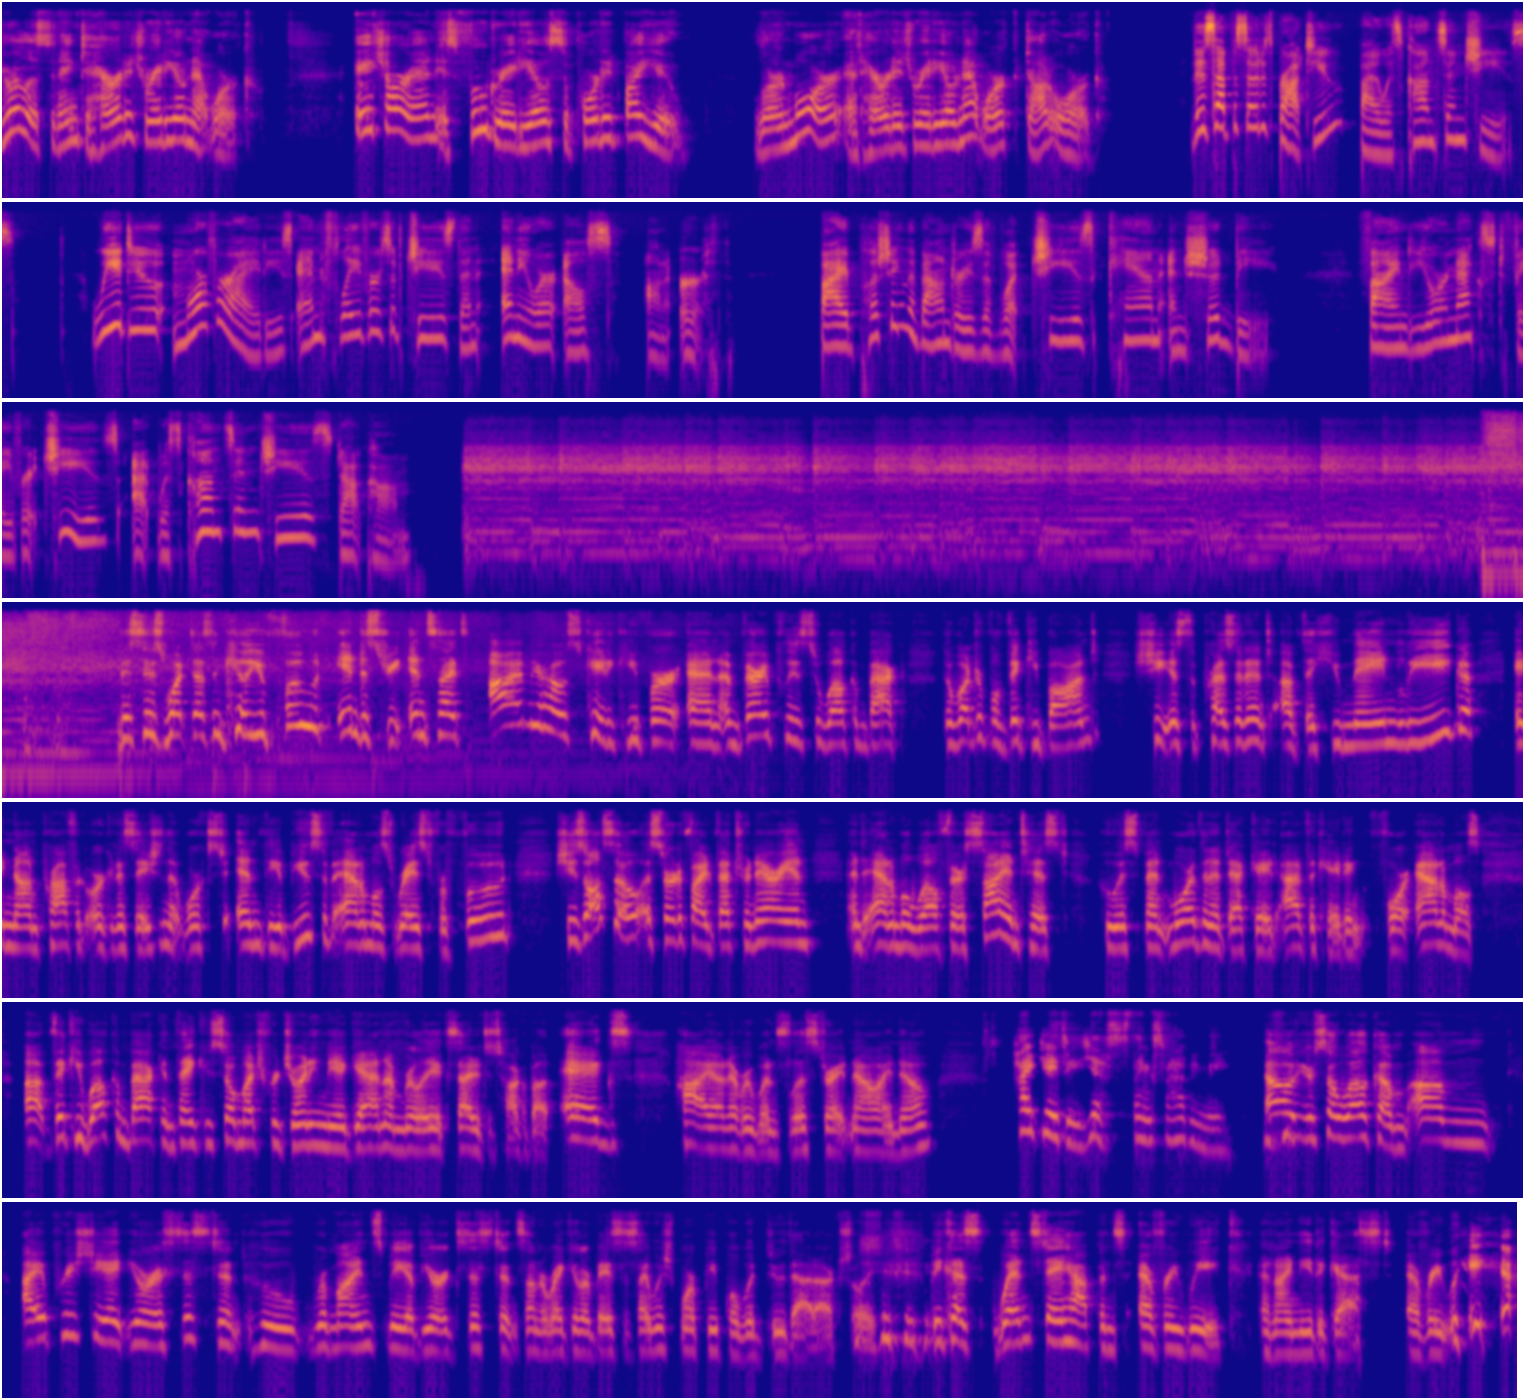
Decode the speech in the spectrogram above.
You're listening to Heritage Radio Network. HRN is food radio supported by you. Learn more at heritageradionetwork.org. This episode is brought to you by Wisconsin Cheese. We do more varieties and flavors of cheese than anywhere else on earth. By pushing the boundaries of what cheese can and should be, find your next favorite cheese at wisconsincheese.com. This is What Doesn't Kill You Food Industry Insights. I'm your host, Katie Keiffer, and I'm very pleased to welcome back the wonderful Vicki Bond. She is the president of the Humane League, a nonprofit organization that works to end the abuse of animals raised for food. She's also a certified veterinarian and animal welfare scientist who has spent more than a decade advocating for animals. Uh, Vicki, welcome back, and thank you so much for joining me again. I'm really excited to talk about eggs, high on everyone's list right now, I know. Hi, Katie. Yes, thanks for having me. Oh, you're so welcome. Um, I appreciate your assistant who reminds me of your existence on a regular basis. I wish more people would do that actually, because Wednesday happens every week, and I need a guest every week.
